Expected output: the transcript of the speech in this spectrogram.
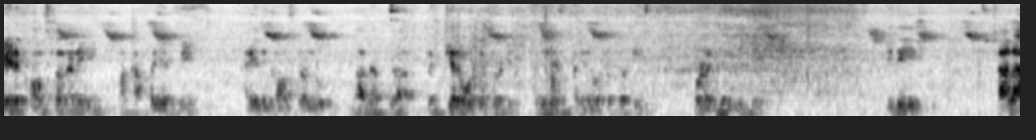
ఏడు కౌన్సిలర్లని మాకు అప్పచెప్పి ఐదు కౌన్సిలర్లు దాదాపుగా దగ్గర ఓట్లతోటి పదిహేను పదిహేను ఓట్లతోటి పోవడం జరిగింది. ఇది చాలా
